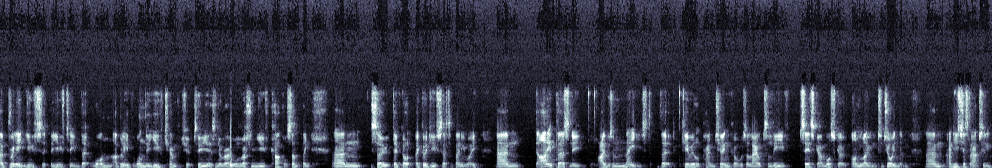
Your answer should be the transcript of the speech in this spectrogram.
a brilliant youth a youth team that won, I believe, won the youth championship two years in a row, or Russian Youth Cup or something. Um, so they've got a good youth setup anyway. Um, I personally, I was amazed that Kirill Panchenko was allowed to leave CSKA Moscow on loan to join them, um, and he's just absolutely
